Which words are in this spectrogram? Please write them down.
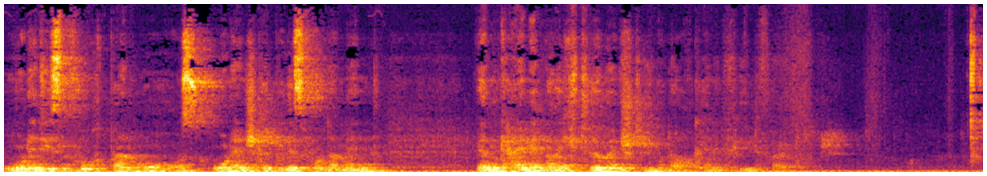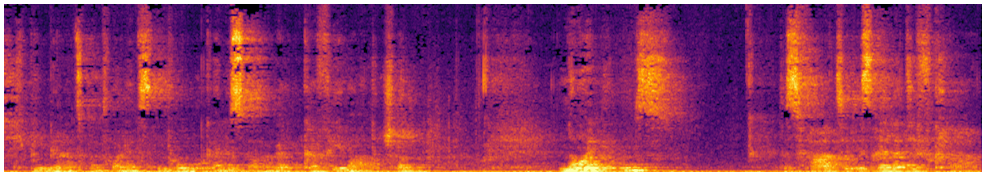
Ohne diesen fruchtbaren Humus, ohne ein stabiles Fundament, werden keine Leuchttürme entstehen und auch keine Vielfalt. Ich bin bereits beim vorletzten Punkt, keine Sorge, Kaffee wartet schon. Neuntens, das Fazit ist relativ klar.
